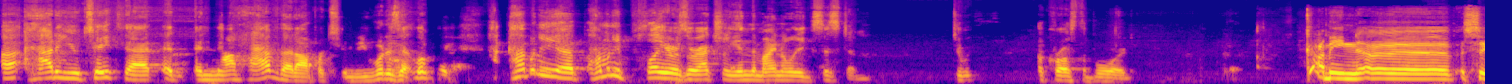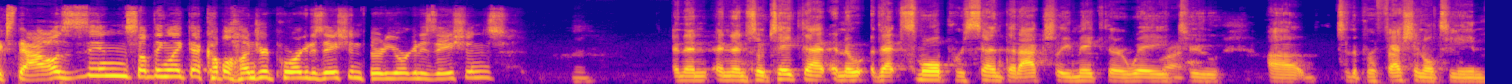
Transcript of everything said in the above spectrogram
uh, how do you take that and, and, not have that opportunity? What does that look like? How many uh, how many players are actually in the minor league system, to, across the board? I mean, uh, six thousand, something like that. A couple hundred per organization, thirty organizations. And then, and then, so take that and that small percent that actually make their way right. to uh, to the professional team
